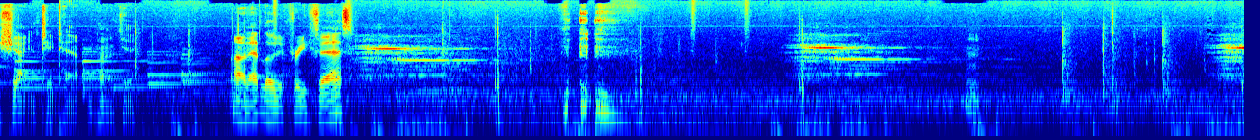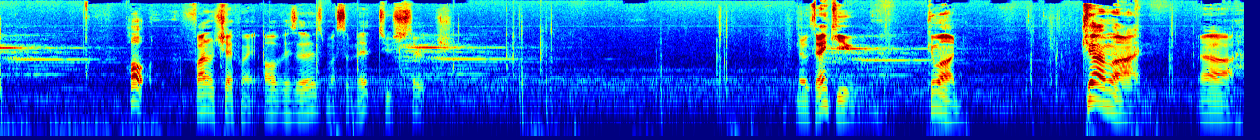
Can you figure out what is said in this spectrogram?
Shanty Town. Okay. Oh, that loaded pretty fast. Hmm. Halt! Final checkpoint. All visitors must submit to search. No, thank you. Come on. Come on. Ah.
